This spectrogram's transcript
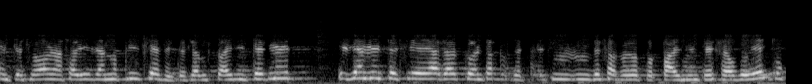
empezaron a salir las noticias, empecé a buscar en internet y ya me empecé a dar cuenta pues, de que es un, desarrollo totalmente fraudulento.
